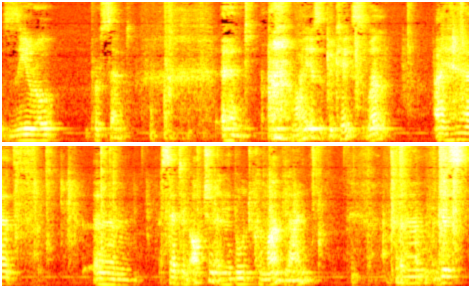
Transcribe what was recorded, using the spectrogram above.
0%. And why is it the case? Well, I have um, set an option in boot command line um, this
